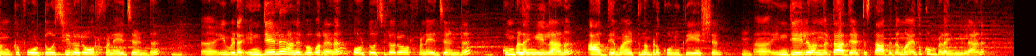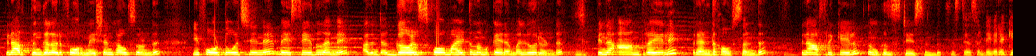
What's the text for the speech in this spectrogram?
നമുക്ക് ഫോർട്ടോച്ചിയിൽ ഒരു ഓർഫണേജ് ഉണ്ട്. ഇവിടെ ഇന്ത്യയിലെയാണ് ഇപ്പോൾ പറയണത് ഫോർട്ടോച്ചിയിൽ ഒരു ഓർഫണേജ് ഉണ്ട്. കുമ്പളങ്ങിയിലാണ് ആദ്യമായിട്ട് നമ്മുടെ കോൺഗ്രിയേഷൻ ഇന്ത്യയിൽ വന്നിട്ട് ആദ്യമായിട്ട് സ്ഥാപിതമായത് കുമ്പളങ്ങിയിലാണ്. പിന്നെ അർത്തുങ്കൽ ഒരു ഫോർമേഷൻ ഹൗസ് ഉണ്ട്. ഈ ഫോർട്ട് കൊച്ചിനെ ബേസ് ചെയ്ത് തന്നെ അതിന്റെ ഗേൾസ് ഹോമായിട്ട് നമുക്ക് എരമല്ലൂരുണ്ട് പിന്നെ ആന്ധ്രയിൽ രണ്ട് ഹൗസ് ഉണ്ട്. പിന്നെ ആഫ്രിക്കയിലും നമുക്ക് സിസ്റ്റേഴ്സ് ഉണ്ട്. സിസ്റ്റേഴ്സ് ഉണ്ട്. ഇവരൊക്കെ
